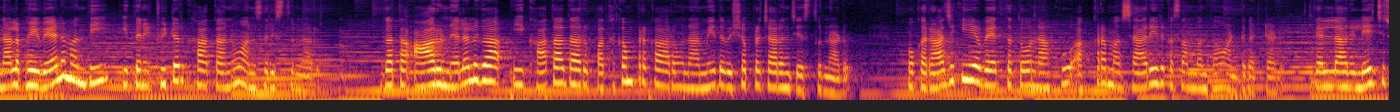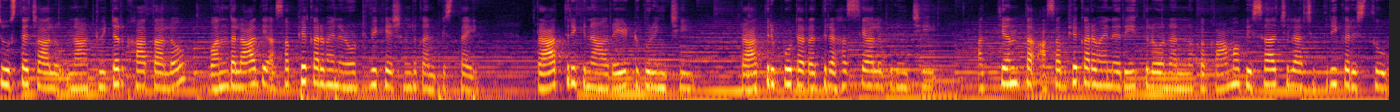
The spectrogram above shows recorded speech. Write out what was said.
నలభై వేల మంది ఇతని ట్విట్టర్ ఖాతాను అనుసరిస్తున్నారు. గత ఆరు నెలలుగా ఈ ఖాతాదారు పథకం ప్రకారం నా మీద విషప్రచారం చేస్తున్నాడు. ఒక రాజకీయవేత్తతో నాకు అక్రమ శారీరక సంబంధం అంటగట్టాడు. తెల్లారి లేచి చూస్తే చాలు నా ట్విట్టర్ ఖాతాలో వందలాది అసభ్యకరమైన నోటిఫికేషన్లు కనిపిస్తాయి. రాత్రికి నా రేటు గురించి రాత్రిపూట రతి రహస్యాల గురించి అత్యంత అసభ్యకరమైన రీతిలో నన్ను ఒక కామ పిశాచిలా చిత్రీకరిస్తూ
